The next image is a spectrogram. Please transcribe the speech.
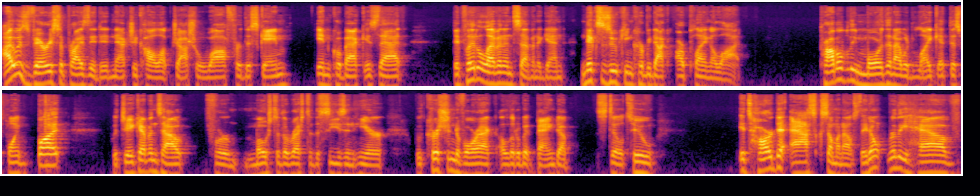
I was very surprised they didn't actually call up Joshua Roy for this game in Quebec. Is that they played 11 and 7 again. Nick Suzuki and Kirby Dach are playing a lot, probably more than I would like at this point. But with Jake Evans out for most of the rest of the season here, with Christian Dvorak a little bit banged up still, too, it's hard to ask someone else. They don't really have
